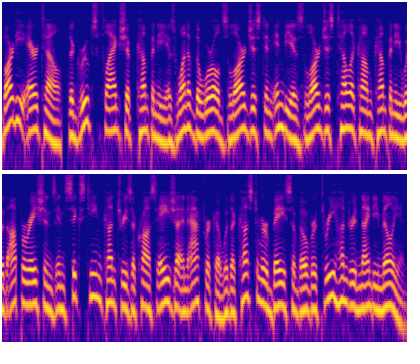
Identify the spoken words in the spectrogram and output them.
Bharti Airtel, the group's flagship company is one of the world's largest and India's largest telecom company with operations in 16 countries across Asia and Africa with a customer base of over 390 million.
